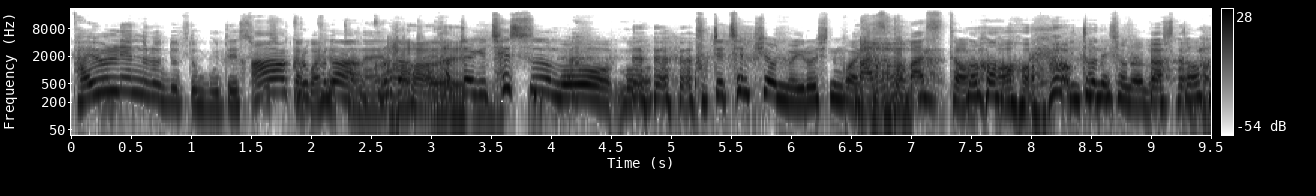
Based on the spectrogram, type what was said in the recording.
바이올린으로도 또 무대 서고 아, 싶다고 그렇구나. 하셨잖아요. 그러다 아, 갑자기 네. 체스 뭐뭐 뭐 국제 챔피언 뭐 이러시는 거 아니에요? 마스터 마스터. International Master.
